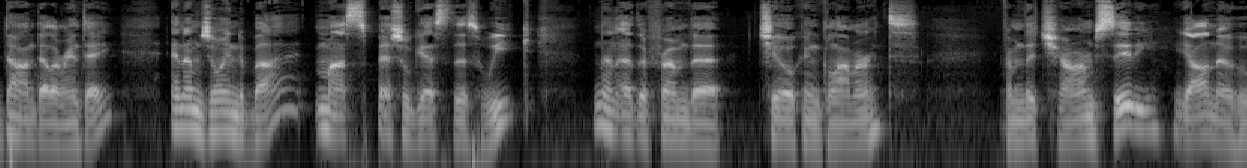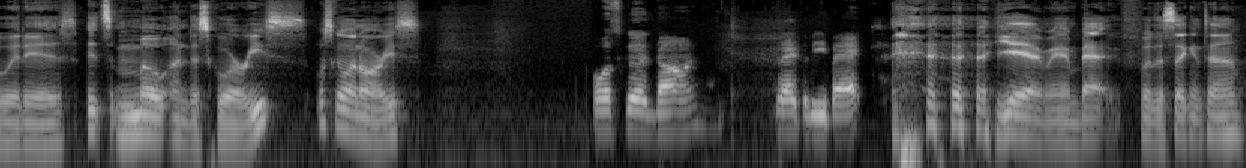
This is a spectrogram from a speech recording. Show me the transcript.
Don Delarente, and I'm joined by my special guest this week, none other from the Chill Conglomerate, from the Charm City. Y'all know who it is. It's Mo underscore Reese. What's going on, Reese? What's good, Don? Glad to be back. yeah, man, back for the second time.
